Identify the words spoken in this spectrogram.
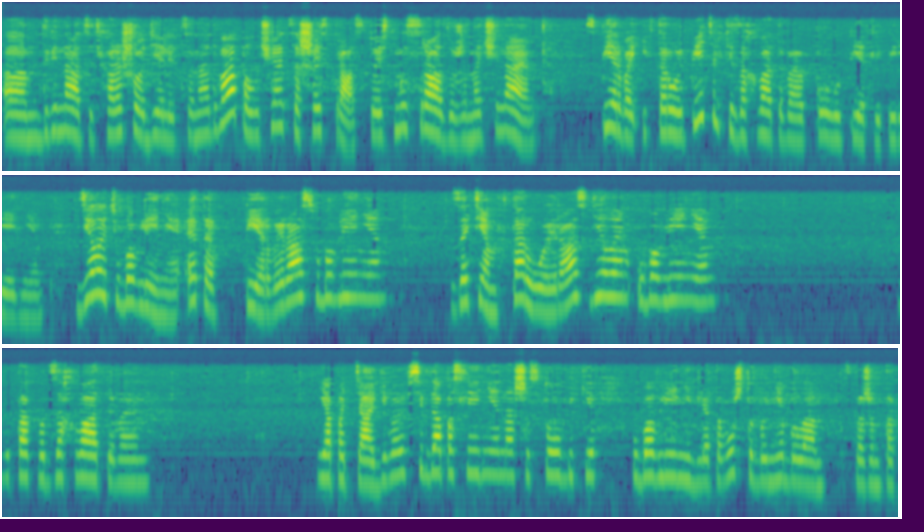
12 хорошо делится на 2, получается 6 раз. То есть мы сразу же начинаем с первой и второй петельки, захватывая полупетли передние, делать убавление. Это первый раз убавление, затем второй раз делаем убавление. Вот так вот захватываем. Я подтягиваю всегда последние наши столбики убавлений для того, чтобы не было, скажем так,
